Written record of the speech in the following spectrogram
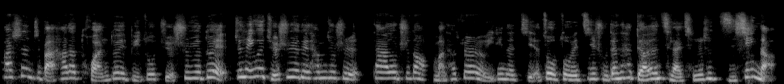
他甚至把他的团队比作爵士乐队，就是因为爵士乐队他们就是大家都知道嘛，他虽然有一定的节奏作为基础，但他表演起来其实是即兴的。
